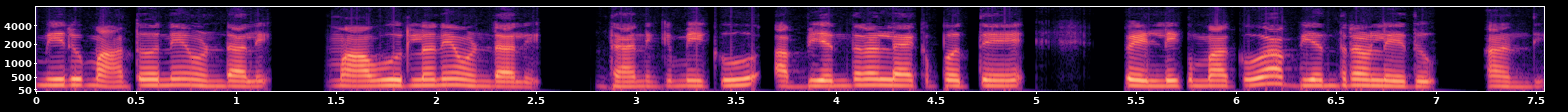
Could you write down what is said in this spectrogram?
మీరు మాతోనే ఉండాలి. మా ఊర్లోనే ఉండాలి. దానికి మీకు అభ్యంతరం లేకపోతే పెళ్ళికి మాకు అభ్యంతరం లేదు అంది.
